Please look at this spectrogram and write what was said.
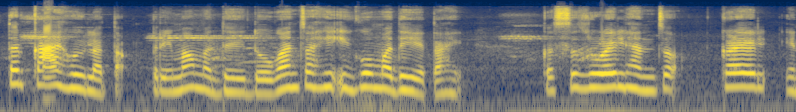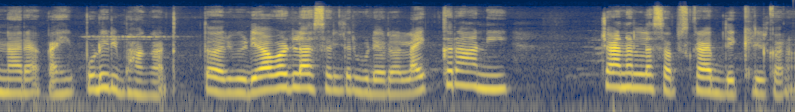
तर काय होईल आता? प्रेमामध्ये दोघांचाही इगोमध्ये येत आहे. कसं जुळेल ह्यांचं? कळेल येणाऱ्या काही पुढील भागात. तर व्हिडिओ आवडला असेल तर व्हिडिओला लाईक करा आणि चॅनलला सबस्क्राईब देखील करा.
